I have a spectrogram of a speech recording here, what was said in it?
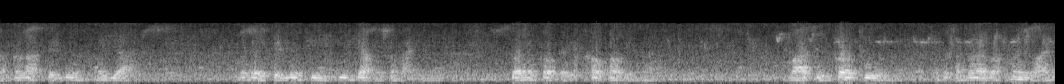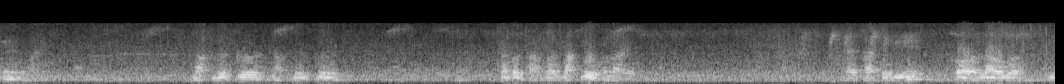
สังฆราชเป็นเรื่องไม่ยากไม่ได้เป็นเรื่องที่ยุ่งยากในสมัยนี้ตอนนั้นก็ไปเข้าเฝ้าเองนะ มาถึงก็ทูลพระสังฆราชว่าไม่ไหวไม่ไหวหนักเหลือเกินหนักเหลือเกินท่านก็ถามว่าหนักเรื่องอะไรนายทานคนนี้ก็เล่าว่ามี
